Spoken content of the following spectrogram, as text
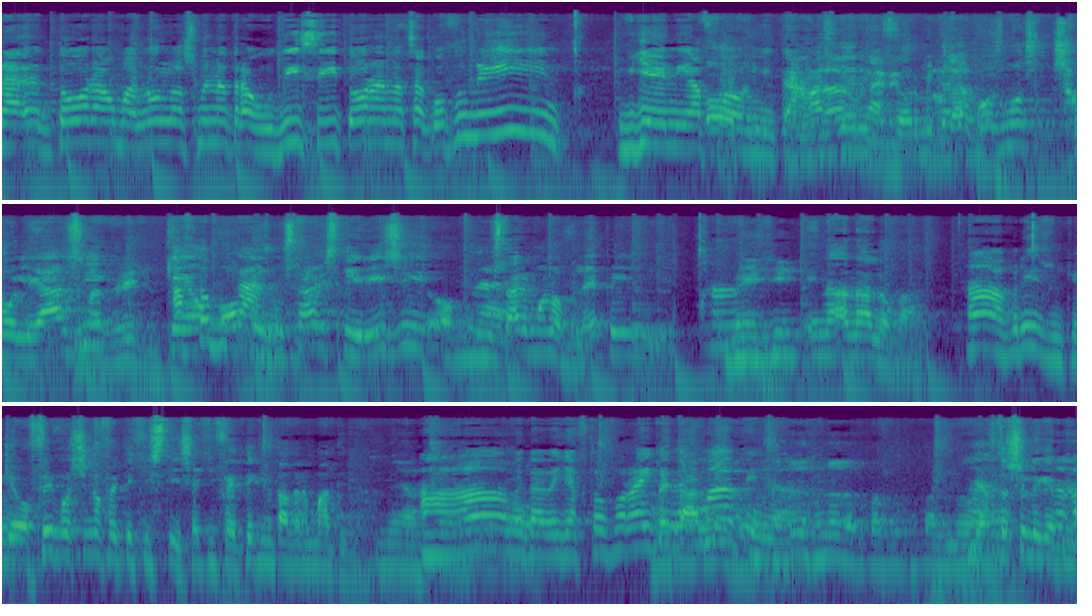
να, τώρα ο Μανόλος ας πούμε, να τραγουδήσει ή τώρα να τσακωθούν ή βγαίνει αφόρμητα. Εμά βγαίνει Ρολάρουν, αφόρμητα και ο ρολάρουν. κόσμος σχολιάζει Μας βρίζουν. και Αυτό που όποιος κάνεις. γουστάρει στηρίζει, όποιος γουστάρει μόνο βλέπει. Βρίζει. Είναι ανάλογα. Α, βρίζουν και Και ο Φίβος είναι ο φετιχιστής. Έχει φετίχ με τα δερμάτινα. Ναι, Α, με τα γι' αυτό φοράει και Με τα δερμάτινα. αυτό δεν το έχω πάρει. Γι' αυτό σου έλεγε πριν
